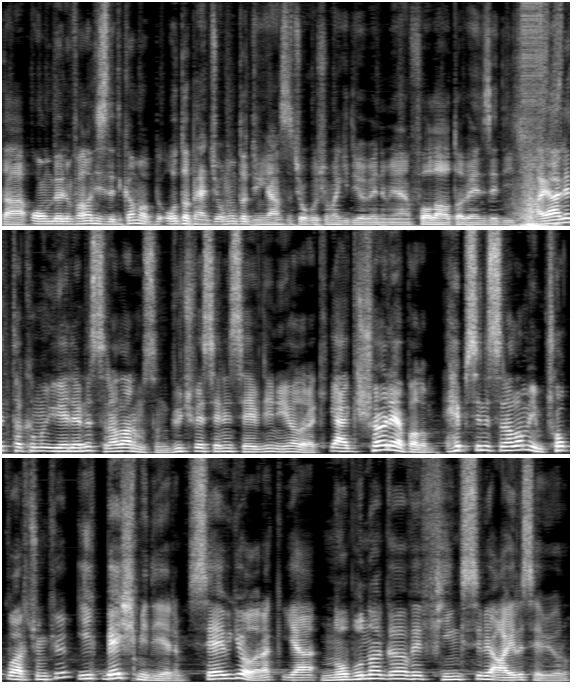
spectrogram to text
daha 10 bölüm falan izledik ama o da bence onun da dünyası çok hoşuma gidiyor benim yani Fallout'a benzediği için. Hayalet takımı üyelerini sıralar mısın? Güç ve senin sevdiğin üye olarak. Yani şöyle yapalım. Hepsini sıralamayayım. Çok var çünkü. İlk 5 mi diyelim? Sevgi olarak ya Nobunaga ve Finks'i bir ayrı seviyorum.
